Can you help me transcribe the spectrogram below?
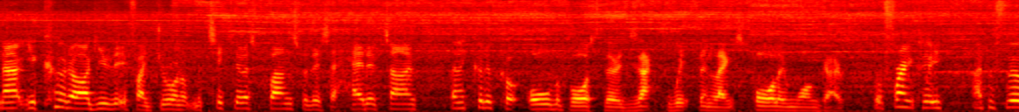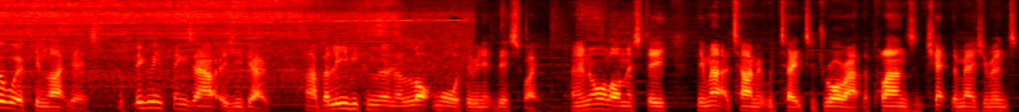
Now you could argue that if I'd drawn up meticulous plans for this ahead of time, then I could have cut all the boards to their exact width and lengths all in one go. But frankly, I prefer working like this and figuring things out as you go. And I believe you can learn a lot more doing it this way. And in all honesty, the amount of time it would take to draw out the plans and check the measurements,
